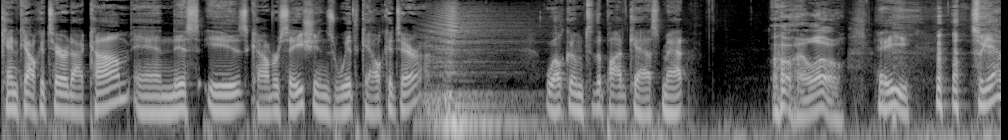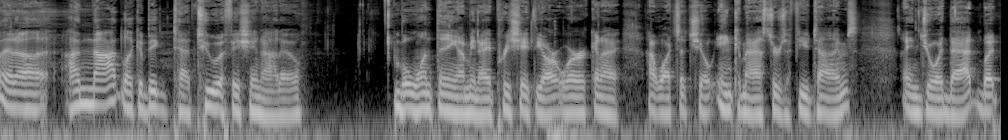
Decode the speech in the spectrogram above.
kencalcaterra.com, and this is Conversations with Calcaterra. Welcome to the podcast, Matt. Oh, hello. Hey. so yeah, man, uh, I'm not like a big tattoo aficionado. But one thing, I mean, I appreciate the artwork, and I, I watched that show Ink Masters a few times. I enjoyed that. But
